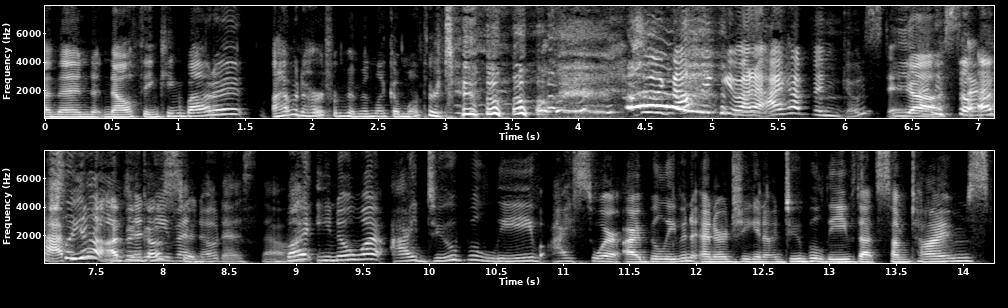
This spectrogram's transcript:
And then now thinking about it, I haven't heard from him in like a month or two. Thinking about it, I have been ghosted. Yeah. So I'm actually, yeah, I've been didn't ghosted. even notice though. But you know what? I do believe, I swear, I believe in energy and I do believe that sometimes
